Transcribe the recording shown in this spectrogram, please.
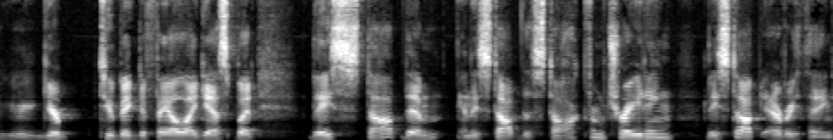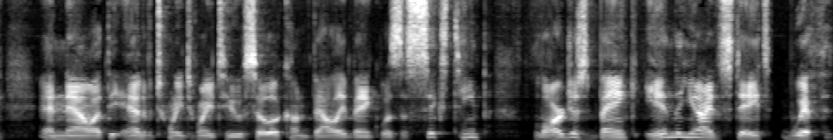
you're too big to fail, I guess. But they stopped them and they stopped the stock from trading. They stopped everything. And now at the end of 2022, Silicon Valley Bank was the 16th largest bank in the United States with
